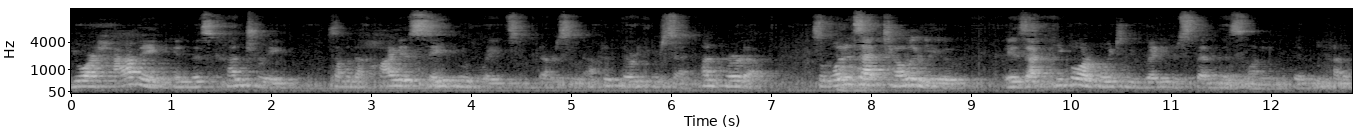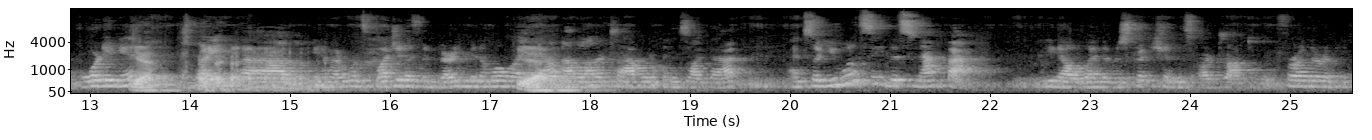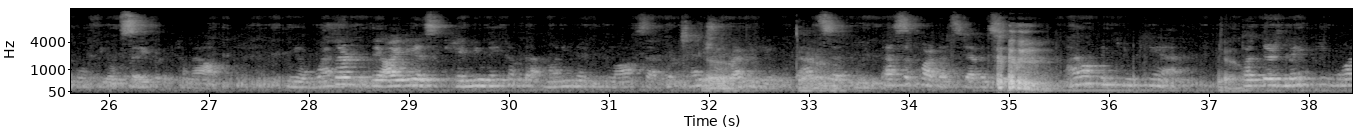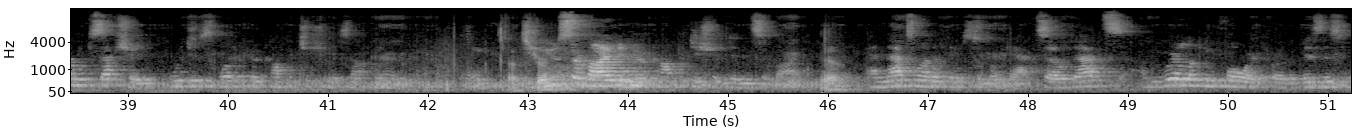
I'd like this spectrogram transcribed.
You are having in this country some of the highest savings rates you've ever seen, up to 30%, unheard of. So, what is that telling you? is that people are going to be ready to spend this money. They've been kind of hoarding it, yeah. right? Um, you know, everyone's budget has been very minimal right yeah. now, not a lot of travel, things like that. And so you will see this snapback, you know, when the restrictions are dropped even further and people feel safer to come out. You know, whether the idea is can you make up that money that you lost, that potential yeah. revenue? That's yeah. a, that's the part that's devastating. I don't think you can. Yeah. But there's maybe one exception, which is what if your competition is not there? Right? That's true. You survived and your competition didn't survive. Yeah. And that's one of the things to look at. So that's, we're looking forward for the business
